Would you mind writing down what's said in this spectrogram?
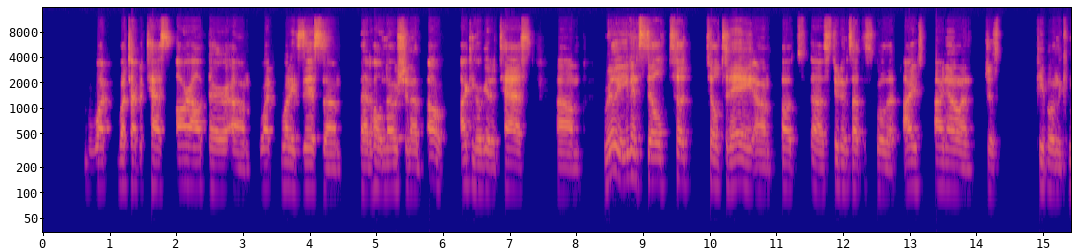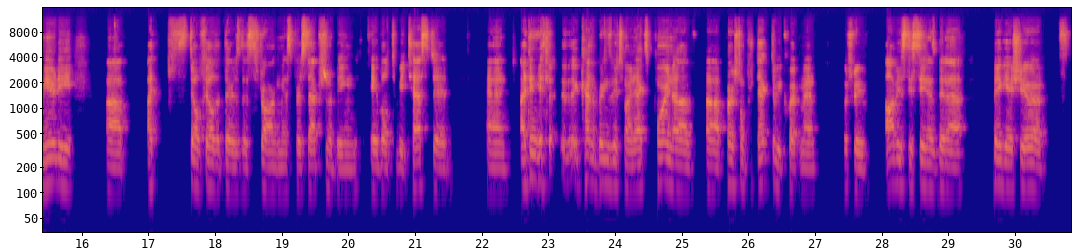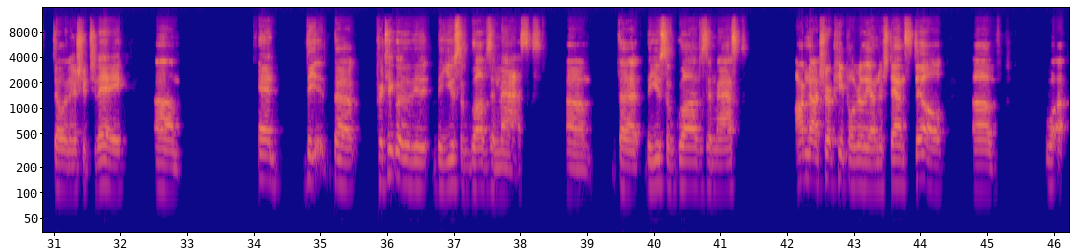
what what type of tests are out there, um, what what exists. Um, that whole notion of oh, I can go get a test. Um, really, even still to, till today, um, both uh, students at the school that I I know and just people in the community, uh, I still feel that there's this strong misperception of being able to be tested. And I think it, it kind of brings me to my next point of uh, personal protective equipment, which we've obviously seen has been a big issue, still an issue today. Um, and the the particularly the, the use of gloves and masks. Um, the the use of gloves and masks. I'm not sure people really understand still of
